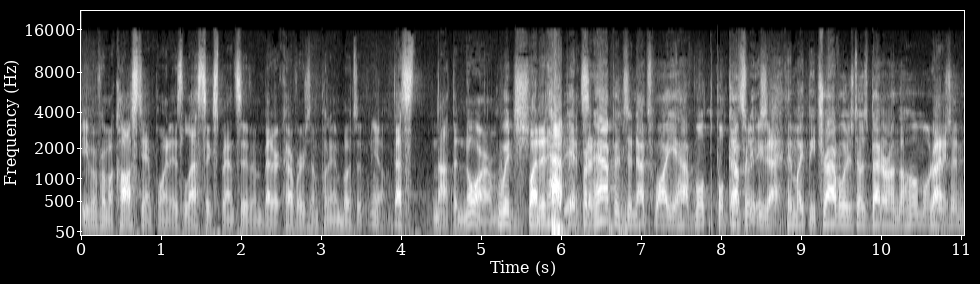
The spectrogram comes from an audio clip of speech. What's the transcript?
even from a cost standpoint, is less expensive and better coverage than putting them both. You know, that's not the norm. Which, but it happens. But it happens, and that's why you have multiple That's what- companies. exactly. It might be Travelers does better on the homeowners, Right. and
